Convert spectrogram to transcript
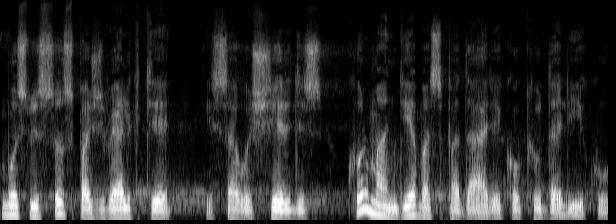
mus visus pažvelgti į savo širdis, kur man Dievas padarė kokių dalykų.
